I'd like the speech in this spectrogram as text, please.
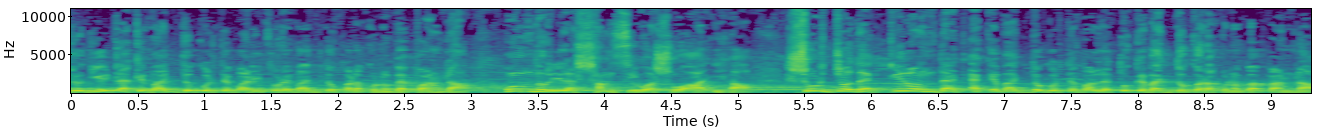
যদি এটাকে বাধ্য করতে পারি, তোরে বাধ্য করা কোনো ব্যাপার না। উন্দুরিলা শামসি ওয়া সোয়া ইহা সূর্য দেখ, কিরণ দেখ, একে বাধ্য করতে পারলে তোকে বাধ্য করা কোনো ব্যাপার না।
